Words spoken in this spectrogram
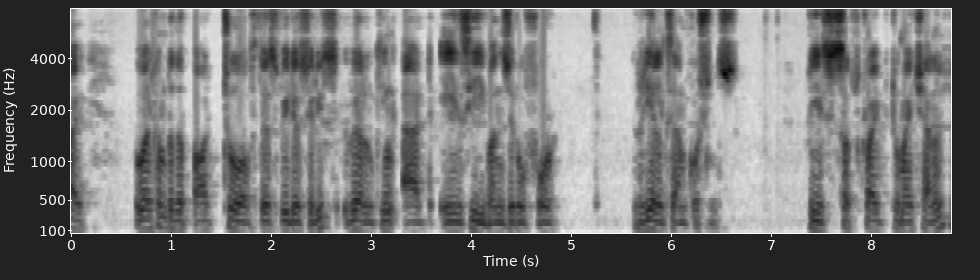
Hi, welcome to the part 2 of this video series. We are looking at AZ104 real exam questions. Please subscribe to my channel.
